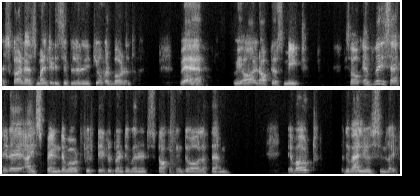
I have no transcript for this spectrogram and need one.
It's called as multidisciplinary tumor board, where we all doctors meet. So every Saturday, I spend about 15 to 20 minutes talking to all of them about the values in life.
